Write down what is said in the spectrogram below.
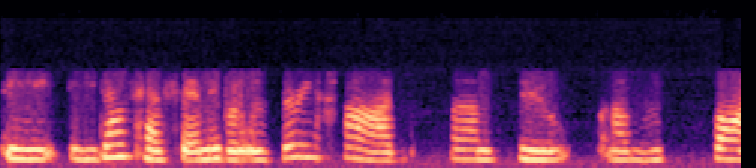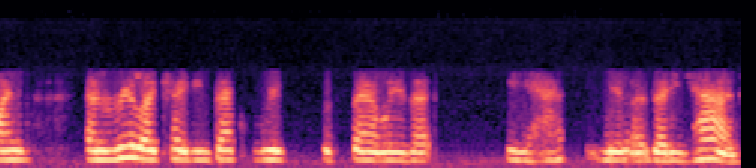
he, he does have family, but it was very hard to find and relocating back with the family that he had, you know, that he had,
